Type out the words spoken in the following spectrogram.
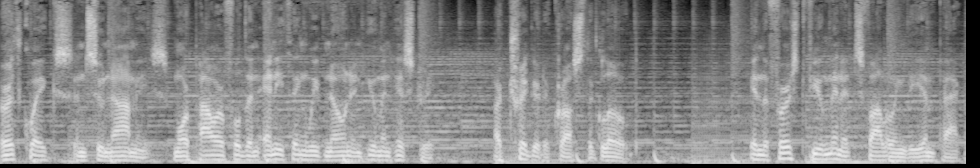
Earthquakes and tsunamis, more powerful than anything we've known in human history, are triggered across the globe. In the first few minutes following the impact,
